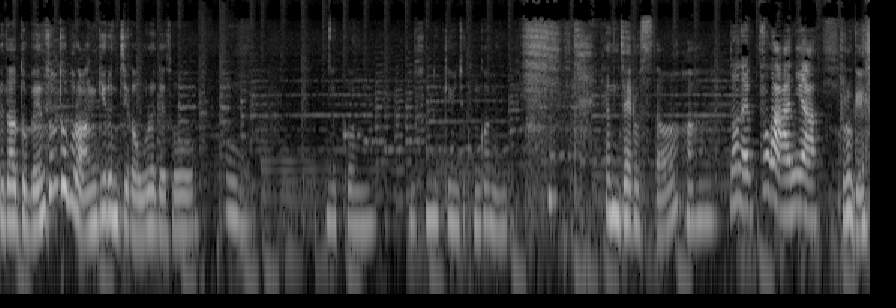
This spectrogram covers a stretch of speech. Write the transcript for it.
근데 나도 맨손톱으로 안 기른 지가 오래돼서 응. 약간 무슨 느낌인지 공감이 안 돼. 현재로서. 아, 넌 F가 아니야. 그러게.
